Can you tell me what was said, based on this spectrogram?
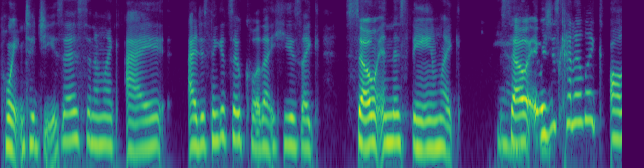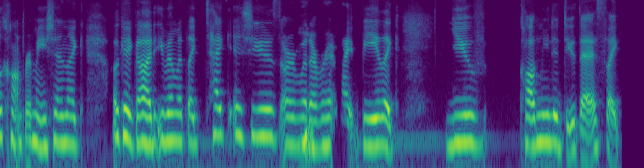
point to Jesus and I'm like I I just think it's so cool that he's like so in this theme like yeah. so it was just kind of like all confirmation like okay God even with like tech issues or mm-hmm. whatever it might be like you've called me to do this like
